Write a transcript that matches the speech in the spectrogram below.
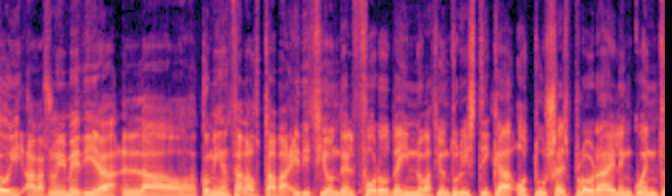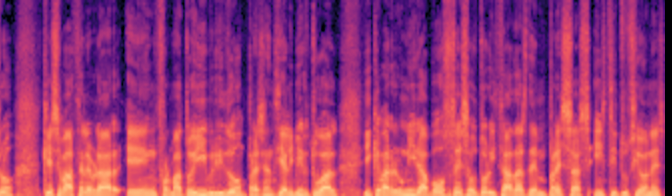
hoy a las nueve y media comienza la octava edición del Foro de Innovación Turística Otusa Explora, el encuentro que se va a celebrar en formato híbrido, presencial y virtual, y que va a reunir a voces autorizadas de empresas, instituciones,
